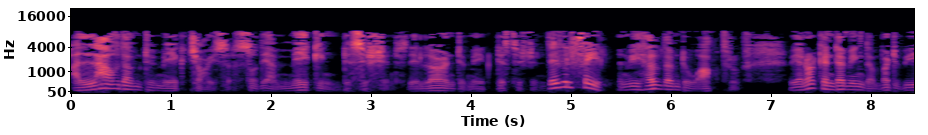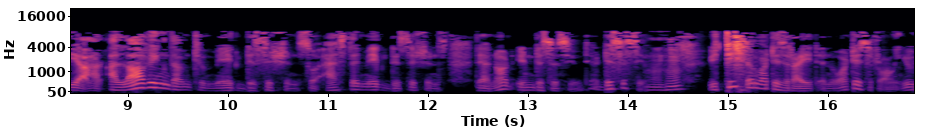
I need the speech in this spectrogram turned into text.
allow them to make choices. So they are making decisions. They learn to make decisions. They will fail and we help them to walk through. We are not condemning them, but we are allowing them to make decisions. So as they make decisions, they are not indecisive. They are decisive. Mm-hmm. We teach them what is right and what is wrong. You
